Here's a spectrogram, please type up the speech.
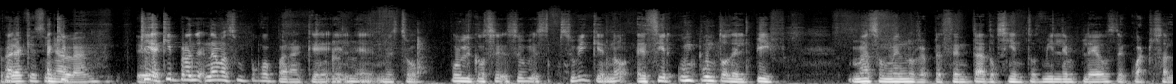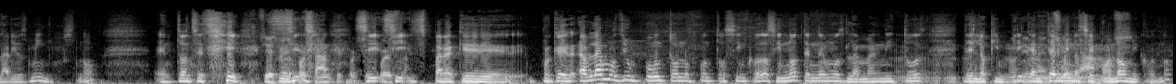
Habría que Aquí- señalar... Sí, eh, aquí pero nada más un poco para que el- el- nuestro público se, se se ubique, ¿no? Es decir, un punto del PIB más o menos representa 200 mil empleos de cuatro salarios mínimos, ¿no? Entonces, sí. Sí, es muy importante, por sí, sí, para que. Porque hablamos de un punto, 1.52 y no tenemos la magnitud de lo que No implica en términos económicos, ¿no?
